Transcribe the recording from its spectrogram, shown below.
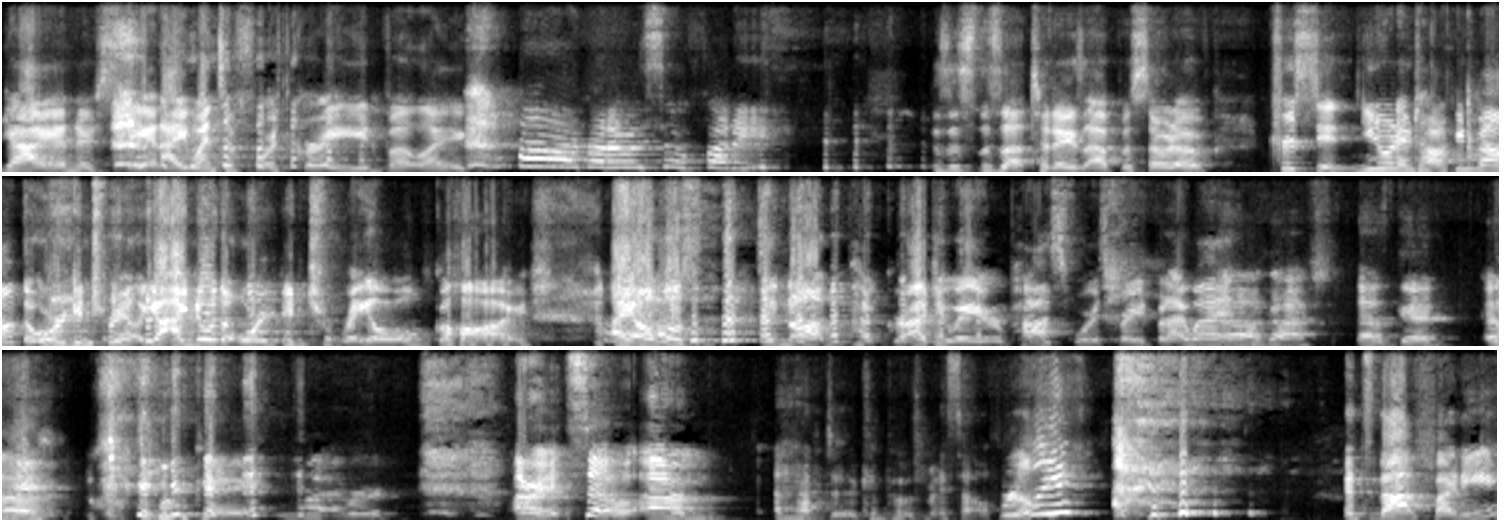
yeah, I understand. I went to fourth grade, but like, Oh, I thought it was so funny. Is this is that today's episode of Tristan? You know what I'm talking about? The Oregon Trail. Yeah, I know the Oregon Trail. Gosh, I almost did not graduate or pass fourth grade, but I went. Oh gosh, that was good. Okay. Um, okay, whatever. All right. So, um, I have to compose myself. Really? it's that funny?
